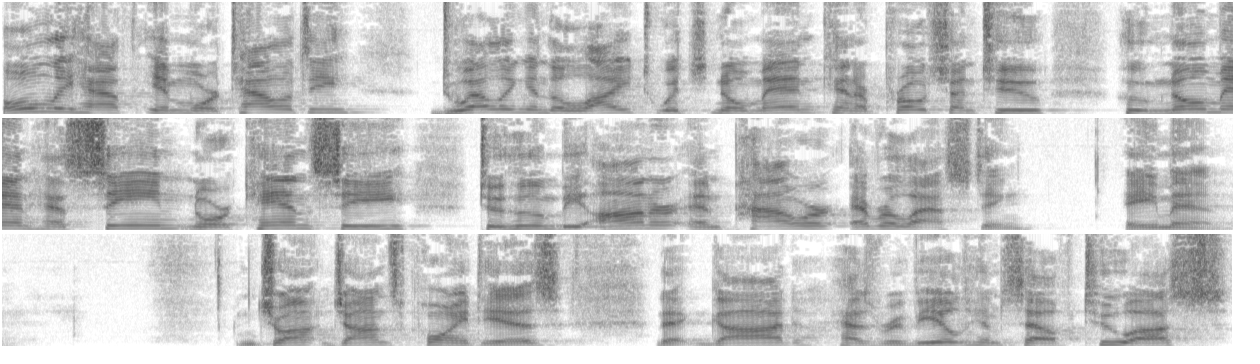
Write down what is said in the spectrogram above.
only hath immortality, dwelling in the light which no man can approach unto, whom no man has seen nor can see, to whom be honor and power everlasting. Amen. John's point is that God has revealed himself to us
